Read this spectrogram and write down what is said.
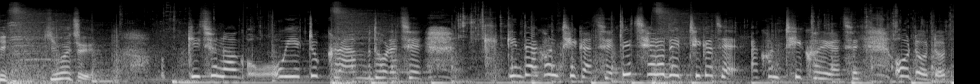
কি কি হয়েছে? কিছু না ওই একটু ক্র্যাম্প ধরেছে। কিন্তু এখন ঠিক আছে। তুই ছেড়ে দে, ঠিক আছে? এখন ঠিক হয়ে গেছে। ওট ওট ওট।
